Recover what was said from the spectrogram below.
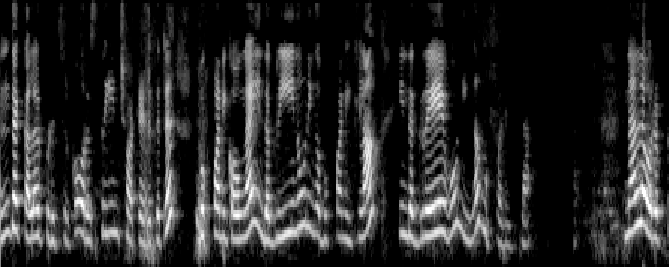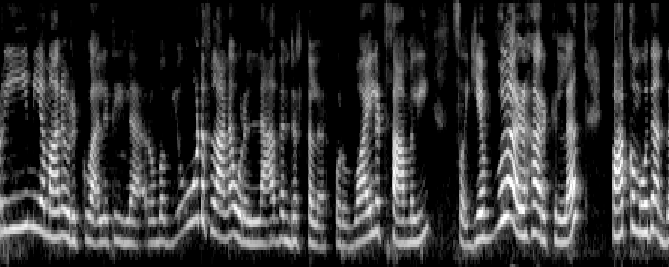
எந்த கலர் பிடிச்சிருக்கோ ஒரு ஸ்க்ரீன்ஷாட் எடுத்துகிட்டு புக் பண்ணிக்கோங்க. இந்த க்ரீனும் நீங்கள் புக் பண்ணிக்கலாம். இந்த க்ரேவும் நீங்கள் புக் பண்ணிக்கலாம். நல்ல ஒரு ப்ரீமியமான ஒரு குவாலிட்டியில் ரொம்ப பியூட்டிஃபுல்லான ஒரு லாவெண்டர் கலர் ஒரு வயலட் ஃபேமிலி ஸோ எவ்வளோ அழகாக இருக்குல்ல? பார்க்கும்போது அந்த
